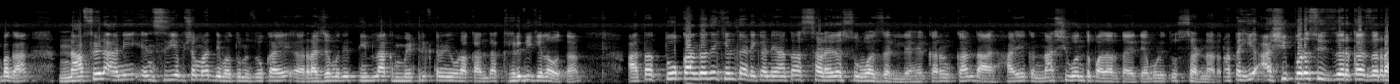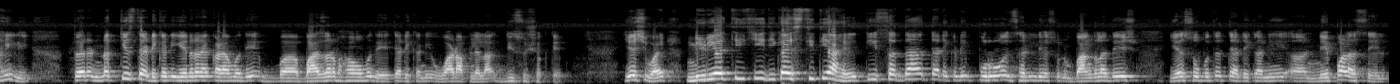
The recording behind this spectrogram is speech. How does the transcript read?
बघा नाफेड आणि एन सी एफच्या माध्यमातून जो काय राज्यामध्ये तीन लाख मेट्रिक टन एवढा कांदा खरेदी केला होता आता तो कांदा देखील त्या ठिकाणी आता सडायला सुरुवात झालेली आहे कारण कांदा हा एक नाशिवंत पदार्थ आहे त्यामुळे तो सडणार. आता ही अशी परिस्थिती जर का जर राहिली तर नक्कीच त्या ठिकाणी येणाऱ्या काळामध्ये ब बाजारभावामध्ये त्या ठिकाणी वाढ आपल्याला दिसू शकते. याशिवाय निर्यातीची जी काही स्थिती आहे ती सध्या त्या ठिकाणी पूर्ववत झालेली असून बांगलादेश यासोबतच त्या ठिकाणी नेपाळ असेल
